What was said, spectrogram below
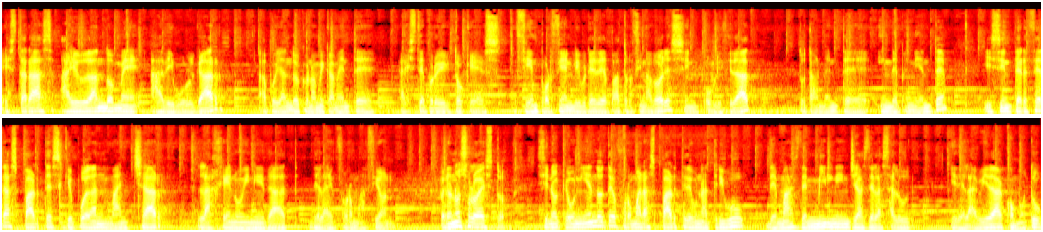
estarás ayudándome a divulgar apoyando económicamente a este proyecto que es 100% libre de patrocinadores, sin publicidad, totalmente independiente y sin terceras partes que puedan manchar la genuinidad de la información. Pero no solo esto, sino que uniéndote formarás parte de una tribu de más de mil ninjas de la salud y de la vida como tú,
